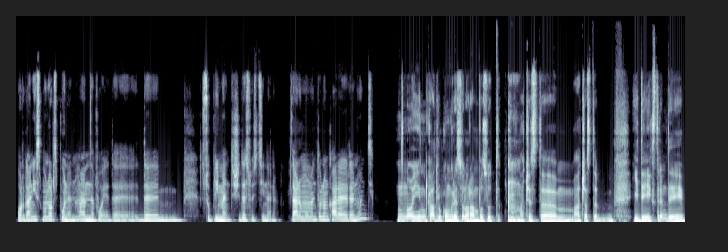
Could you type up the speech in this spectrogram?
Organismul lor spune, nu mai am nevoie de, de supliment și de susținere. Dar în momentul în care renunți, noi, în cadrul congreselor, am văzut această, această idee extrem de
